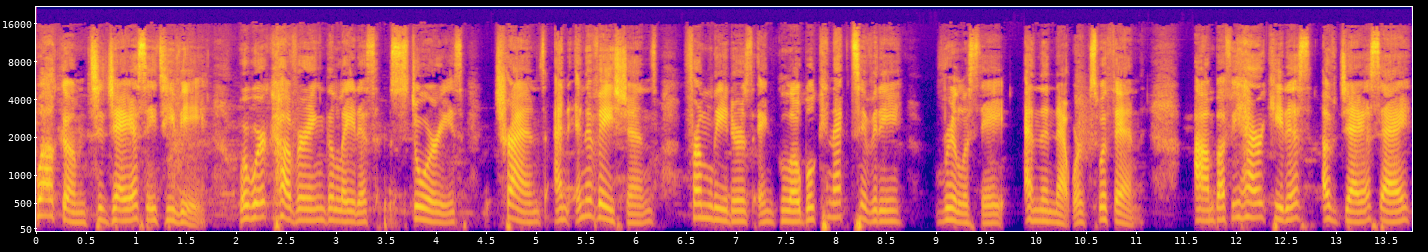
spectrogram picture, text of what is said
Welcome to JSA TV, where we're covering the latest stories, trends, and innovations from leaders in global connectivity, real estate, and the networks within. I'm Buffy Harakitis of JSA,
